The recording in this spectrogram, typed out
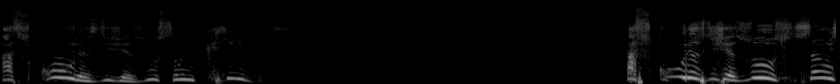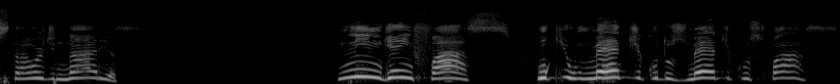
As curas de Jesus são incríveis. As curas de Jesus são extraordinárias. Ninguém faz o que o médico dos médicos faz.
